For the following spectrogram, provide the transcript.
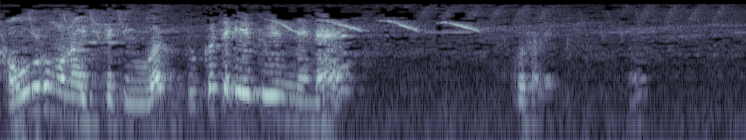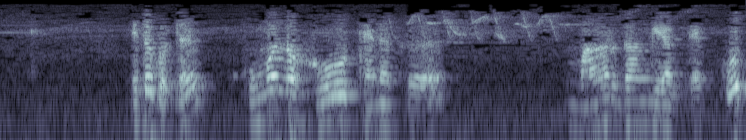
කවුරු මොන විදිහට කිව්වත් දුකට හේතු වෙන්නේ නැහැ කුසලයේ. එතකොට කුමන හෝ තැනක මාර්ගාංගයක් දැක්කොත්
